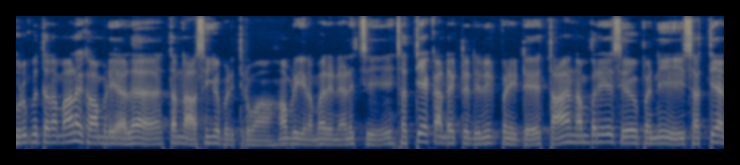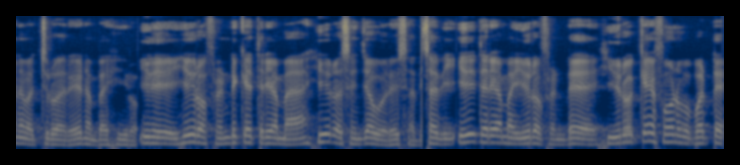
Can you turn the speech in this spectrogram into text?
குறும்புத்தனமான காமெடியால தன்னை அசிங்கப்படுத்திடுவான் அப்படிங்கிற மாதிரி நினைச்சு சத்யா கான்டாக்டை டெலீட் பண்ணிட்டு தான் நம்பரையே சேவ் பண்ணி சத்யான்னு வச்சிருவாரு நம்ம ஹீரோ. இது ஹீரோ ஃப்ரெண்டுக்கே தெரியாம ஹீரோ செஞ்ச ஒரு சதி. சதி. இது தெரியாம ஹீரோ ஃப்ரெண்டு ஹீரோக்கே ஃபோன் போட்டு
